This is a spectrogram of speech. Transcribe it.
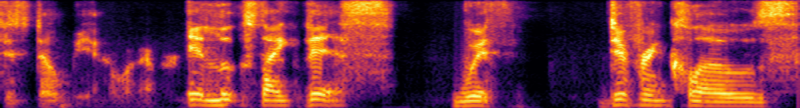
dystopian or whatever. It looks like this with different clothes,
